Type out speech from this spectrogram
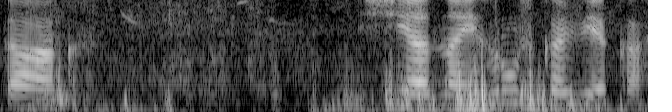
Так. Ще одна ігрушка века.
